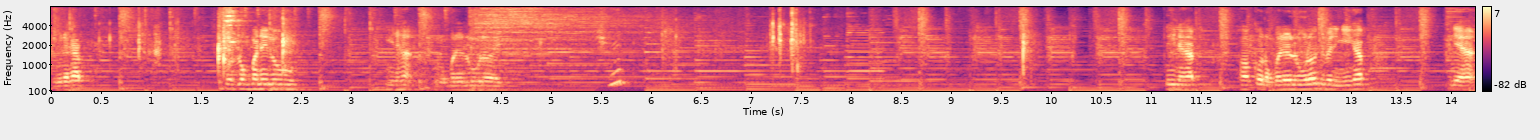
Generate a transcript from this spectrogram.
ดูนะครับ กดลงไปในรูนี่นะฮะลงไปในรูเลย นี่นะครับ พอกดลงไปในรูแล้วจะเป็นอย่างนี้ครับ เนี่ยฮะ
